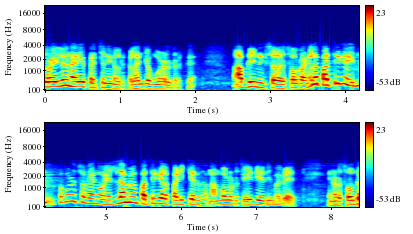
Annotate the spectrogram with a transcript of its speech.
துறையிலும் நிறைய பிரச்சனைகள் இருக்குது லஞ்சம் ஊழல் இருக்குது அப்படின்னு சில சொல்கிறாங்க இல்லை பத்திரிக்கை இப்போ கூட சொல்கிறாங்க எல்லாமே பத்திரிக்கையில் படிக்கிறது தான். நம்மளோட செய்தி எதுவுமே கிடையாது. என்னோட சொந்த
